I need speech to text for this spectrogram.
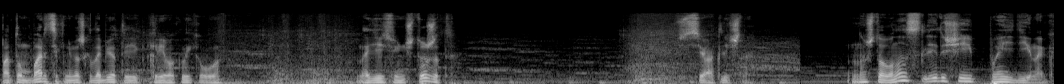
Потом Бартик немножко добьет и Кривоклыкову Надеюсь, уничтожит все, отлично Ну что, у нас следующий поединок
